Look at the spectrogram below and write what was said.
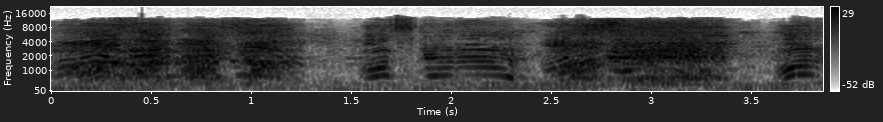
Azərbaycan! Askeri! Askeri! Har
